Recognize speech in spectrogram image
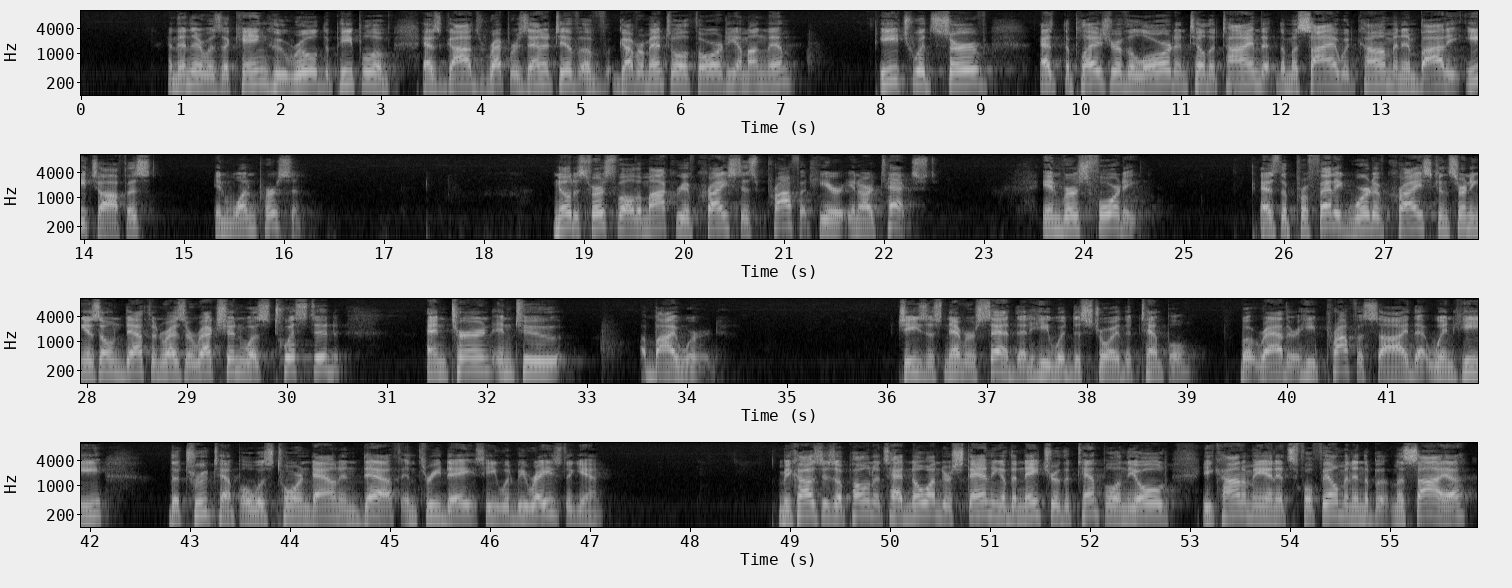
And then there was a king who ruled the people of, as God's representative of governmental authority among them. Each would serve at the pleasure of the Lord until the time that the Messiah would come and embody each office in one person. Notice, first of all, the mockery of Christ as prophet here in our text. In verse 40, as the prophetic word of Christ concerning his own death and resurrection was twisted and turned into a byword. Jesus never said that he would destroy the temple, but rather he prophesied that when he, the true temple, was torn down in death, in three days he would be raised again. Because his opponents had no understanding of the nature of the temple and the old economy and its fulfillment in the Messiah,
